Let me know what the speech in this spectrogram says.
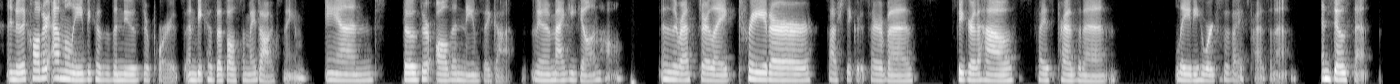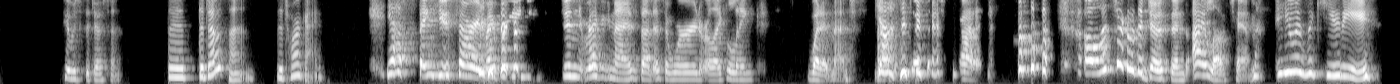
I know they called her Emily because of the news reports and because that's also my dog's name. And those are all the names I got. You know, Maggie Gyllenhaal and the rest are like traitor slash secret service speaker of the house vice president lady who works with the vice president and docent who was the docent the the docent the tour guide yes thank you sorry my brain didn't recognize that as a word or like link what it meant yes got it oh, let's talk about the docent. I loved him. He was a cutie.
